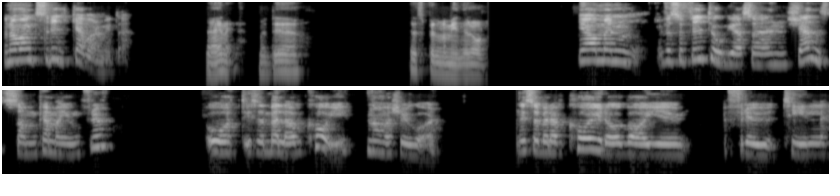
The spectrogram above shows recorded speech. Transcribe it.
Men de var inte så rika var de inte. Nej, nej, men det, det spelar nog mindre roll. Ja, men för Sofie tog ju alltså en tjänst som kammarjungfru åt Isabella av Coy när hon var 20 år. Isabella av Coy då var ju fru till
